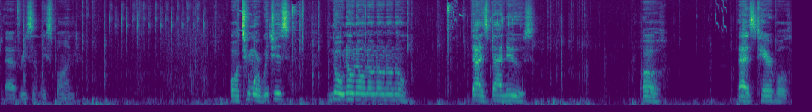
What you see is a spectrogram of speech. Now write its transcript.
that have recently spawned. Oh, two more witches? No, no, no, no, no, no, no. That is bad news. Oh. That is terrible.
